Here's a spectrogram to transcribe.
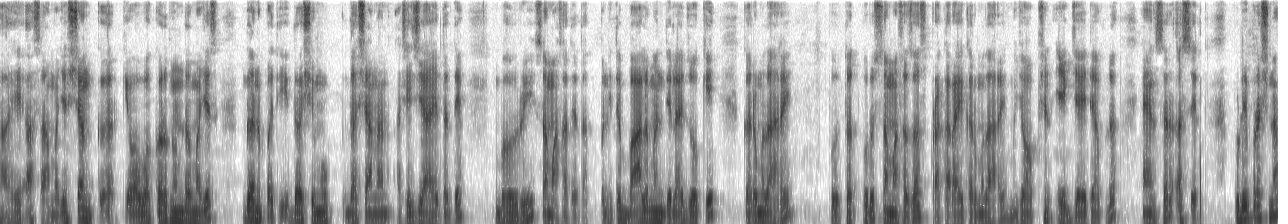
आहे असा म्हणजे शंकर किंवा वक्रतुंड म्हणजेच गणपती दशमुख दशानन असे जे आहे तर ते बहुव्रीही समासात येतात. पण इथे बालमंदिर आहे जो की कर्मधार आहे तत्पुरुष समासाचाच प्रकार आहे कर्मधार आहे. म्हणजे ऑप्शन एक जे आहे ते आपलं ॲन्सर असेल. पुढील प्रश्न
